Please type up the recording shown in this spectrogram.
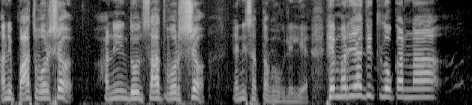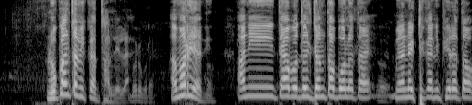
आणि पाच वर्ष आणि दोन सात वर्ष यांनी सत्ता भोगलेली आहे. हे मर्यादित लोकांना लोकांचा विकास झालेला आहे. बरोबर आहे. अमर्यादित. आणि त्याबद्दल जनता बोलत आहे. मी अनेक ठिकाणी फिरत आहो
